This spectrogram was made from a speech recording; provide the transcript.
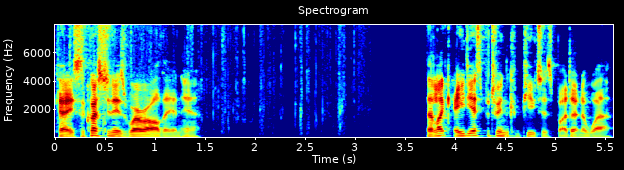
Okay, so the question is, where are they in here? They're like ADS between the computers, but I don't know where.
